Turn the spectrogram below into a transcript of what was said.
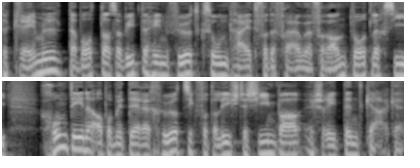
Der Kreml, der wird also weiterhin für die Gesundheit der Frauen verantwortlich sein, kommt ihnen aber mit dieser Kürzung der Liste scheinbar einen Schritt entgegen.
